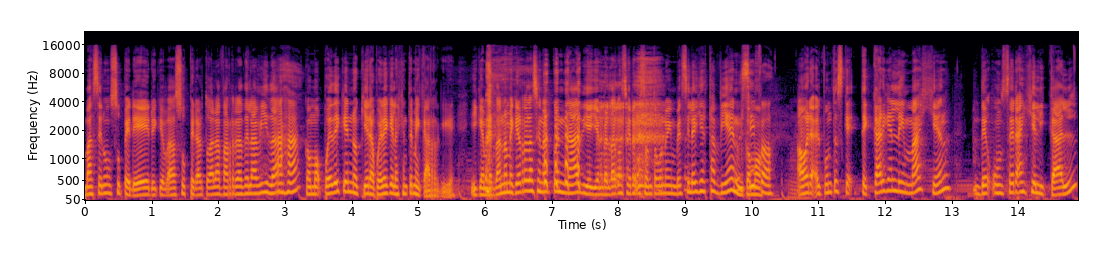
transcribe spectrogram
va a ser un superhéroe y que va a superar todas las barreras de la vida. Ajá. Como puede que no quiera, puede que la gente me cargue. Y que en verdad no me quiero relacionar con nadie y en verdad considero que son todos unos imbéciles y está bien. Como, ahora, el punto es que te carguen la imagen de un ser angelical.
